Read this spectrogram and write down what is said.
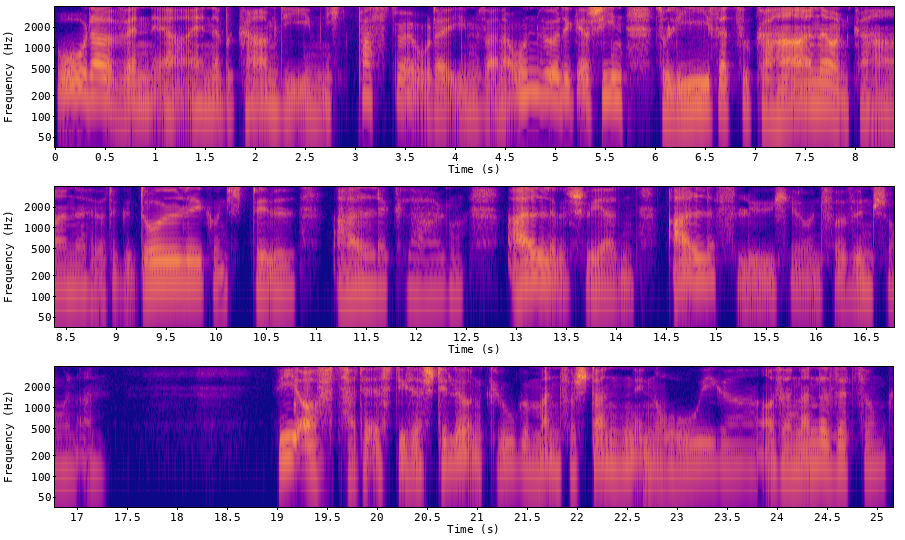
oder wenn er eine bekam, die ihm nicht passte oder ihm seiner unwürdig erschien, so lief er zu Kahane und Kahane hörte geduldig und still alle Klagen, alle Beschwerden, alle Flüche und Verwünschungen an. Wie oft hatte es dieser stille und kluge Mann verstanden, in ruhiger Auseinandersetzung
